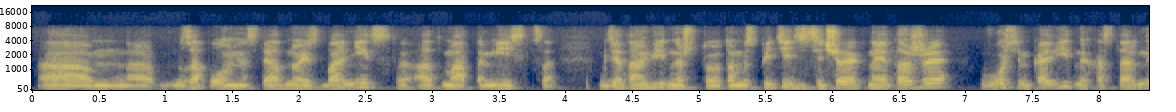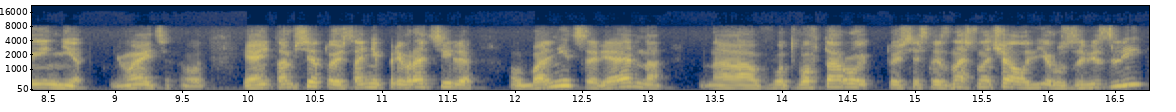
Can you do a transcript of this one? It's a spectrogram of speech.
заполненности одной из больниц от марта месяца, где там видно, что там из 50 человек на этаже 8 ковидных, остальные нет, понимаете? Вот. И они там все, то есть они превратили в больницы реально вот во второй, то есть если значит, сначала вирус завезли,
